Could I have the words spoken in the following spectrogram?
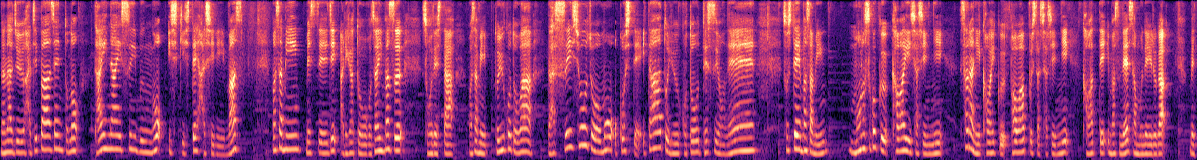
78%の体内水分を意識して走ります。まさみんメッセージありがとうございます。そうでした。まさみんということは脱水症状も起こしていたということですよね。そしてまさみんものすごく可愛い写真にさらに可愛くパワーアップした写真に変わっていますねサムネイルが。めっ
